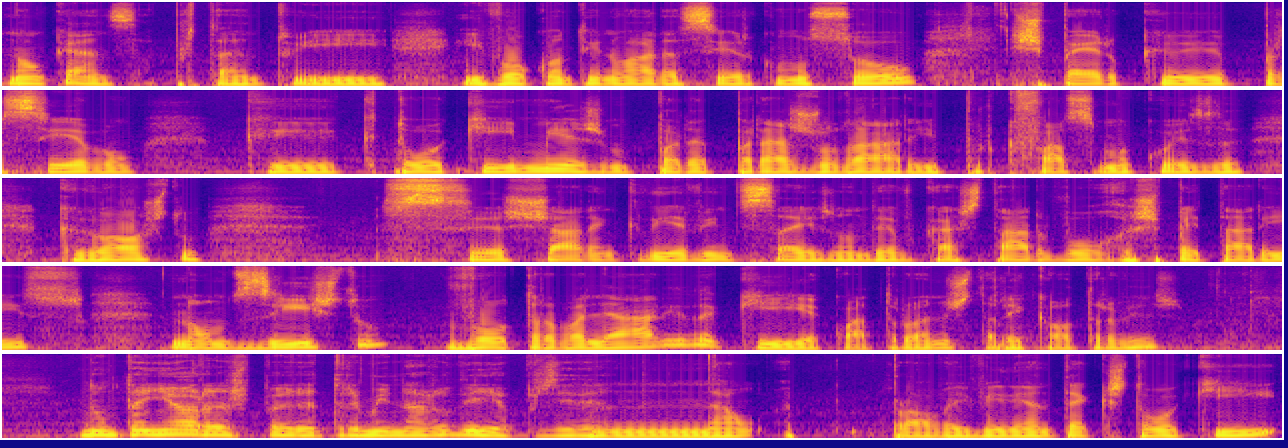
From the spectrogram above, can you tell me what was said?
não cansa. Portanto, e, e vou continuar a ser como sou. Espero que percebam que, que estou aqui mesmo para, para ajudar e porque faço uma coisa que gosto. Se acharem que dia 26 não devo cá estar, vou respeitar isso, não desisto, vou trabalhar e daqui a 4 anos estarei cá outra vez. Não tem horas para terminar o dia, Presidente? Não, prova evidente é que estou aqui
